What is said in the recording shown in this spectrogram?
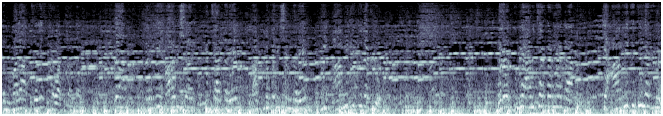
तर मला आश्चर्यच नाही वाटणार तर मी हा विषय विचार करेन आत्मपरीक्षण करेन की आम्ही किती लढलो? बरोबर तुम्ही हा विचार करणार का? की आम्ही किती लढलो?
